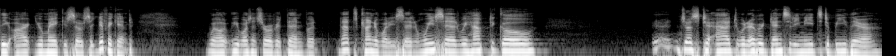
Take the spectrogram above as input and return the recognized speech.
the art you make is so significant. Well, he wasn't sure of it then, but that's kind of what he said. And we said we have to go uh, just to add to whatever density needs to be there.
